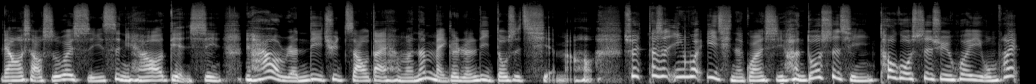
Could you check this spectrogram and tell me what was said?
两个小时喂食一次，你还要点心，你还要人力去招待他们，那每个人力都是钱嘛，哈。所以，但是因为疫情的关关系很多事情透过视讯会议，我们会。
